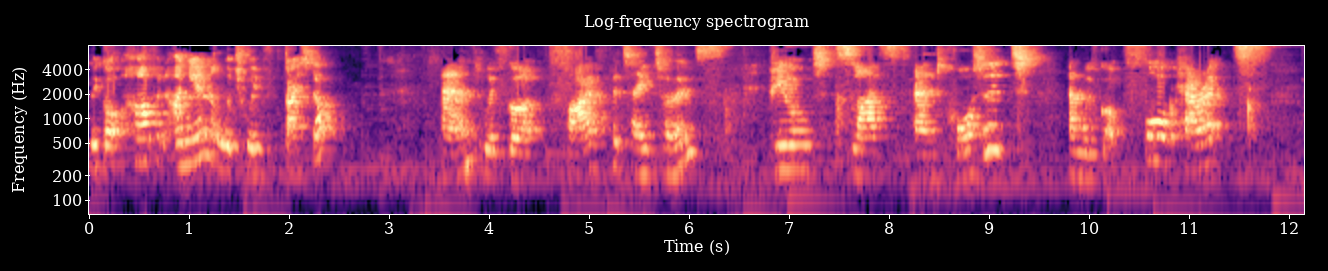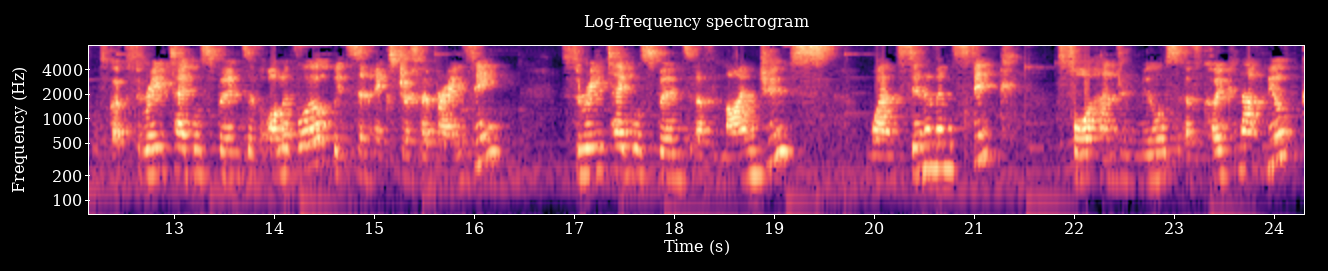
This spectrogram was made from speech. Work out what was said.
we've got half an onion which we've diced up, And we've got five potatoes, peeled, sliced, and quartered. And we've got four carrots. We've got three tablespoons of olive oil with some extra for braising, three tablespoons of lime juice, one cinnamon stick, 400 mils of coconut milk,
